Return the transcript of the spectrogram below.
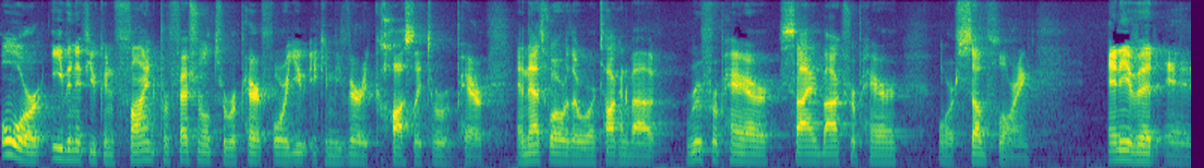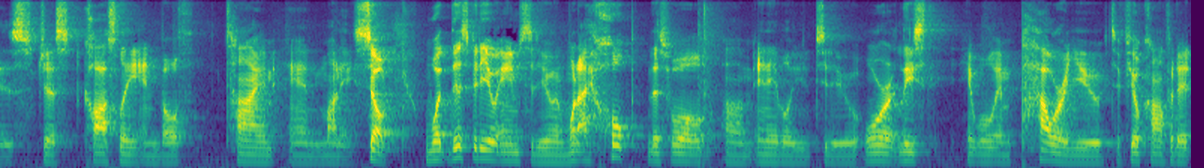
or even if you can find a professional to repair it for you, it can be very costly to repair. And that's whether we're talking about roof repair, side box repair, or subflooring. Any of it is just costly in both time and money. So what this video aims to do and what I hope this will um, enable you to do, or at least it will empower you to feel confident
